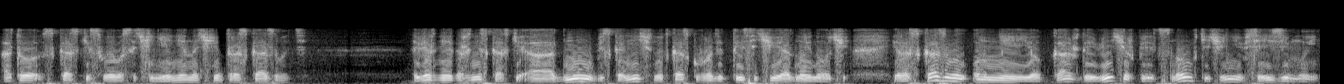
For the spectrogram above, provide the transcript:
А то сказки своего сочинения начнет рассказывать. Вернее, даже не сказки, а одну бесконечную сказку вроде «Тысячи и одной ночи». И рассказывал он мне ее каждый вечер перед сном в течение всей зимы.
